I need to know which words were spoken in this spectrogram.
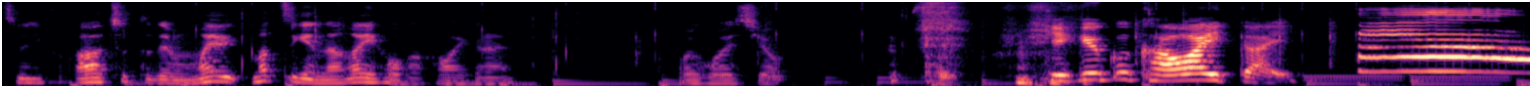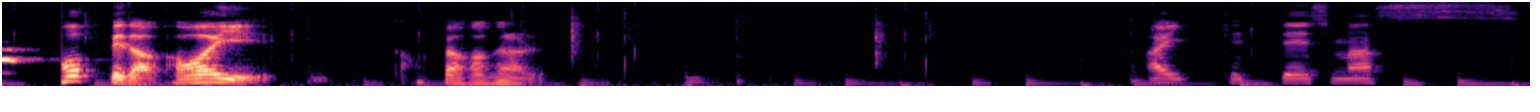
普通にか。あ、ちょっとでも眉まつげ長い方が可愛くない？俺これしよう。結局可愛いかいほっぺだ、可愛い。ほっぺ赤くなる。はい、決定します。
